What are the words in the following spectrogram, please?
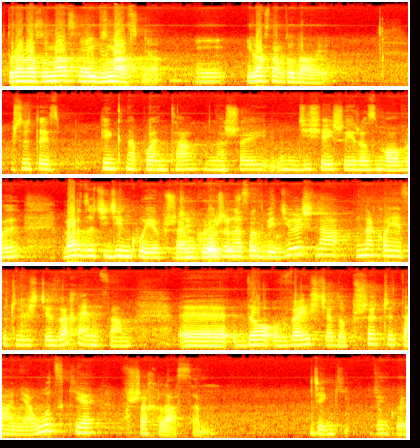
która nas umacnia i wzmacnia. I, I las nam to daje. Myślę, że to jest piękna puenta naszej dzisiejszej rozmowy. Bardzo Ci dziękuję, Przemku, Dziękuję że nas odwiedziłeś. Na, na koniec oczywiście zachęcam e, do wejścia, do przeczytania Łódzkie Wszechlasem. Dzięki. Dziękuję.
